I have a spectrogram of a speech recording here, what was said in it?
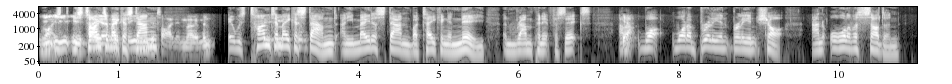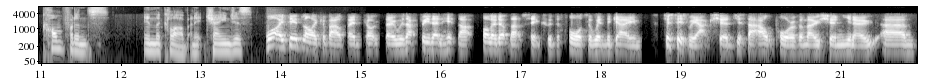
Right, you- it's, you it's time to make a stand. It was time to make a stand, and he made a stand by taking a knee and ramping it for six. And Yeah. what what a brilliant, brilliant shot! And all of a sudden, confidence in the club, and it changes. What I did like about Ben Cox though was after he then hit that, followed up that six with the four to win the game. Just his reaction, just that outpour of emotion. You know, um,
